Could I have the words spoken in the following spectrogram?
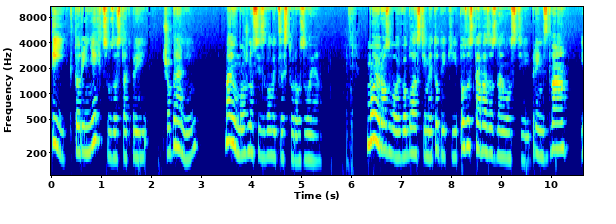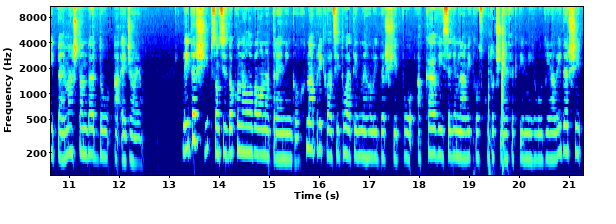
Tí, ktorí nechcú zostať pri žobraní, majú možnosť si zvoliť cestu rozvoja. Môj rozvoj v oblasti metodiky pozostáva zo znalostí Prince 2, IPMA štandardu a Agile. Leadership som si zdokonalovala na tréningoch, napríklad situatívneho leadershipu a kávy 7 návykov skutočne efektívnych ľudí a leadership,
